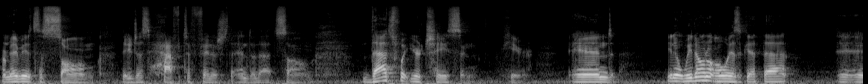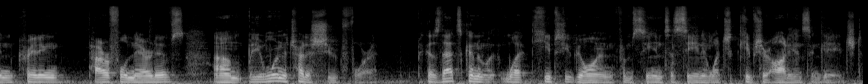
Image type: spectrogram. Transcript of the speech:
Or maybe it's a song that you just have to finish the end of that song. That's what you're chasing here. And you know, we don't always get that in creating powerful narratives, um, but you want to try to shoot for it because that's kind of what keeps you going from scene to scene and what keeps your audience engaged.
